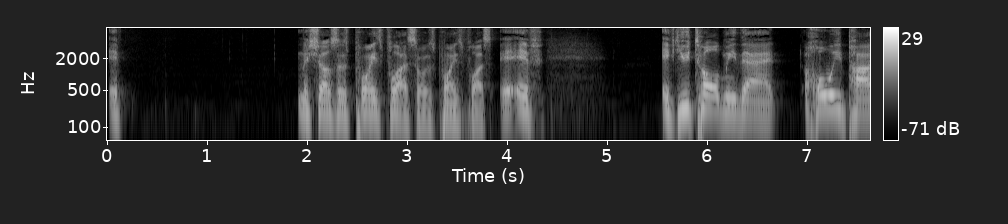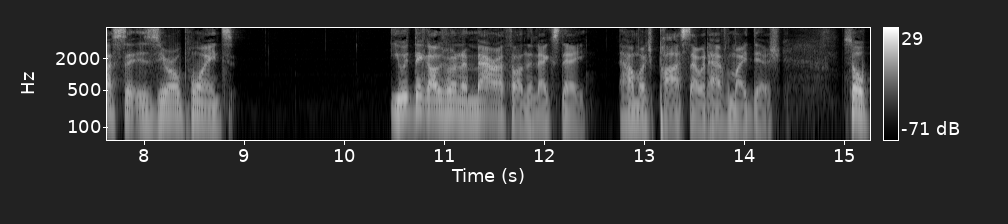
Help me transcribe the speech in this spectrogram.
If Michelle says points plus, so it was points plus. If if you told me that whole wheat pasta is zero points, you would think I was running a marathon the next day. How much pasta I would have in my dish. So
